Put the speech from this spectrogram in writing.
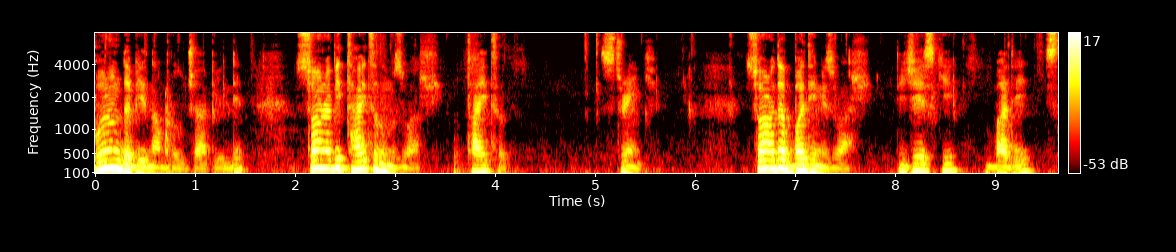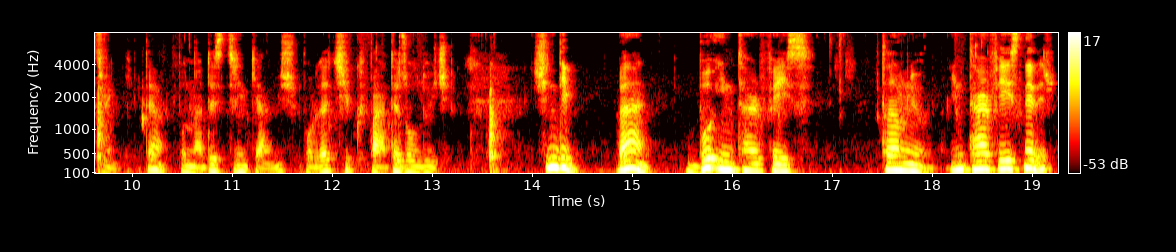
Bunun da bir number olacağı belli. Sonra bir title'ımız var. Title. String. Sonra da body'miz var. Diyeceğiz ki body string. Değil mi? Bunlar da string gelmiş. Burada çift parantez olduğu için. Şimdi ben bu interface tanımlıyorum. Interface nedir?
